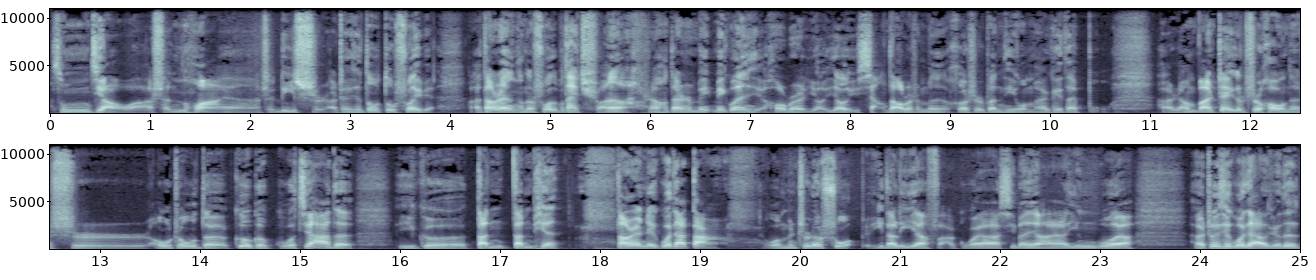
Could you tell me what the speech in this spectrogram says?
宗教啊、神话呀、这历史啊，这些都都说一遍啊。当然可能说的不太全啊，然后但是没没关系，后边要要想到了什么合适专题，我们还可以再补啊。然后完这个之后呢，是欧洲的各个国家的一个单单篇，当然这国家大。我们值得说，意大利呀、法国呀、西班牙呀、英国呀，啊，这些国家，我觉得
